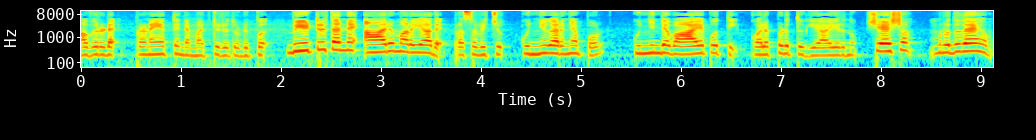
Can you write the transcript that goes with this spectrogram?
അവരുടെ പ്രണയത്തിന്റെ മറ്റൊരു തുടിപ്പ്. വീട്ടിൽ തന്നെ ആരും അറിയാതെ പ്രസവിച്ചു. കുഞ്ഞു കരഞ്ഞപ്പോൾ കുഞ്ഞിന്റെ വായ പൊത്തി കൊലപ്പെടുത്തുകയായിരുന്നു. ശേഷം മൃതദേഹം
